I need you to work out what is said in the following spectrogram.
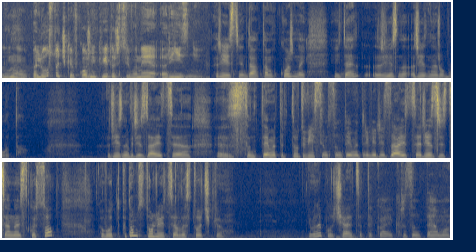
ну, пелюсточки в кожній квіточці вони різні. Різні, да. Там кожний йде різна, різна робота. Різно вирізається е, сантиметр, тут 8 сантиметрів вирізається, різається наискосок, от, потім стулюються листочки. І вони виходить така як хризантема.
